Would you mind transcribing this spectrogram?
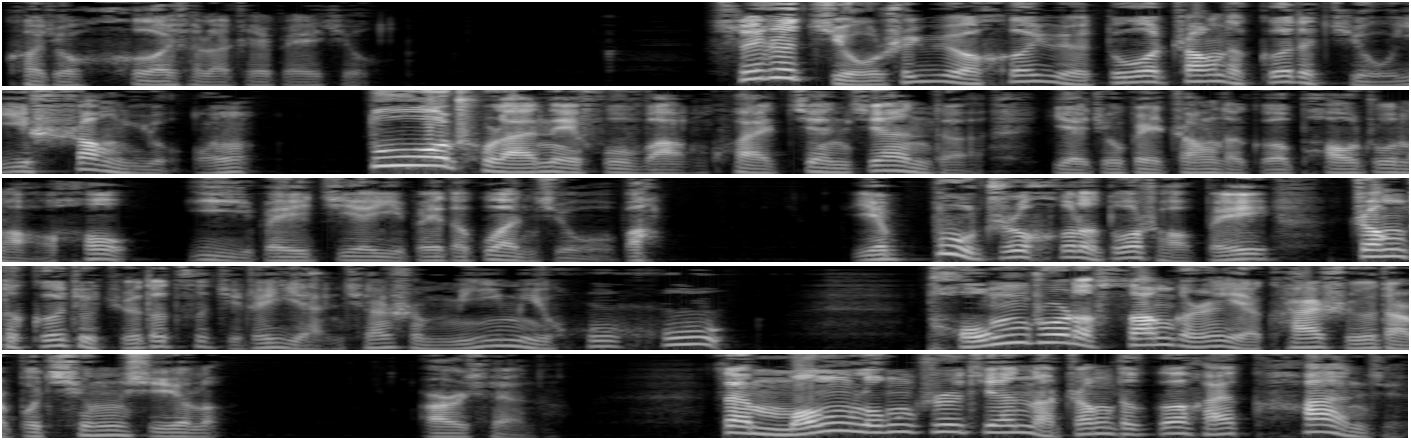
可就喝下了这杯酒。随着酒是越喝越多，张大哥的酒意上涌，多出来那副碗筷渐渐的也就被张大哥抛诸脑后，一杯接一杯的灌酒吧。也不知喝了多少杯，张大哥就觉得自己这眼前是迷迷糊糊，同桌的三个人也开始有点不清晰了，而且呢，在朦胧之间呢，张大哥还看见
